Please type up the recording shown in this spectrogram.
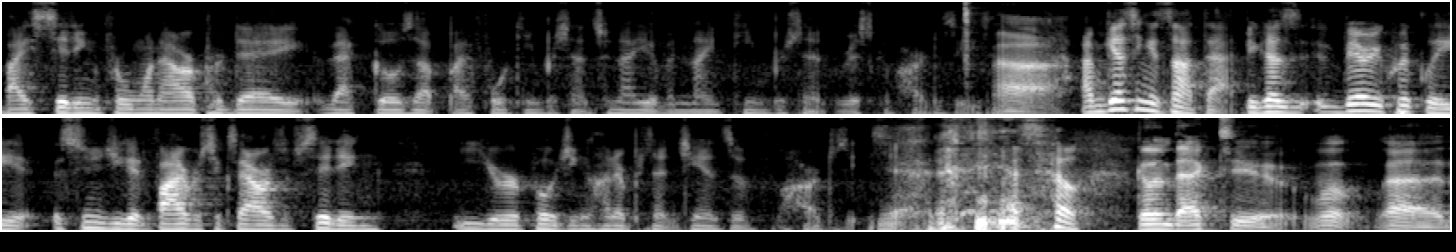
by sitting for one hour per day, that goes up by 14%. So now you have a 19% risk of heart disease. ah, I'm guessing it's not that because very quickly, as soon as you get five or six hours of sitting, you're approaching 100% chance of heart disease. yeah. so, Going back to well, uh,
